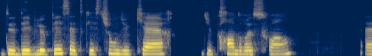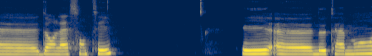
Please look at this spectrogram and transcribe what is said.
développer cette question du care, du prendre soin euh, dans la santé et euh, notamment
